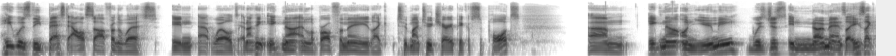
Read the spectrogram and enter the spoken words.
He was the best Alistar from the West in at Worlds. And I think Ignar and Labrov for me, like two, my two cherry pick of supports. Um, Ignar on Yuumi was just in no man's land. He's like,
